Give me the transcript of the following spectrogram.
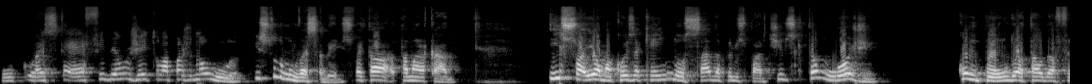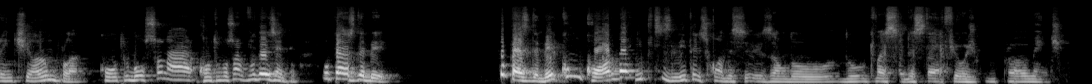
o, o STF deu um jeito lá para ajudar o Lula. Isso todo mundo vai saber, isso vai estar tá, marcado. Isso aí é uma coisa que é endossada pelos partidos que estão hoje compondo a tal da frente ampla contra o Bolsonaro. Contra o Bolsonaro. Vou dar exemplo. O PSDB. O PSDB concorda ipsis literis com a decisão do, do que vai ser do STF hoje, provavelmente.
